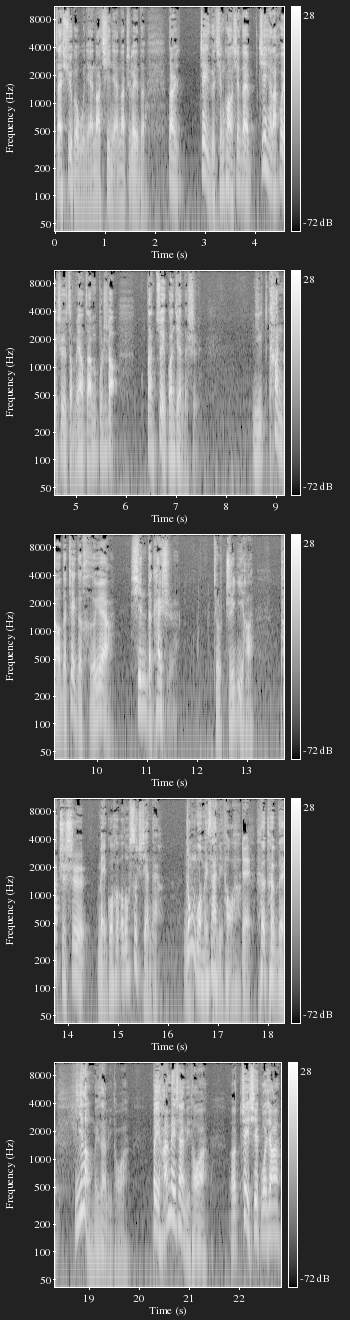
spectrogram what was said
再续个五年呐、七年呐之类的。但是这个情况现在接下来会是怎么样，咱们不知道。但最关键的是，你看到的这个合约啊，新的开始。就是直译哈，它只是美国和俄罗斯之间的呀，中国没在里头啊，对 对不对？伊朗没在里头啊，北韩没在里头啊，呃，这些国家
